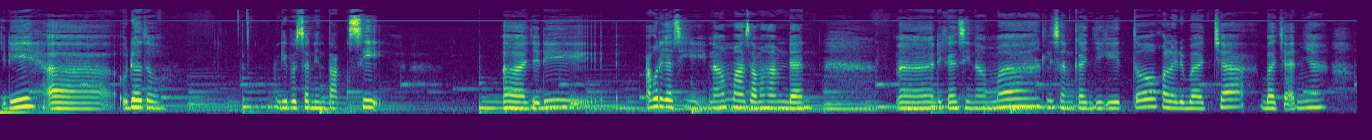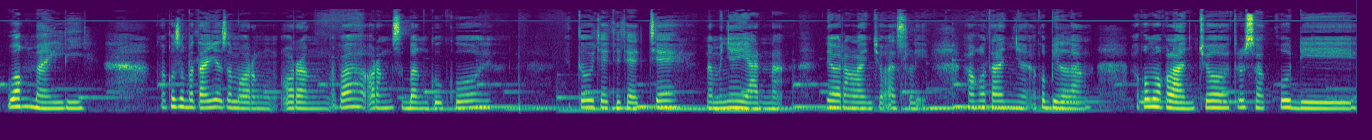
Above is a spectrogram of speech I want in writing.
Jadi uh, udah tuh. Dipesanin taksi. Uh, jadi aku dikasih nama sama Hamdan. Nah dikasih nama tulisan kanji gitu. Kalau dibaca bacaannya Wang Maili. Aku sempat tanya sama orang-orang apa orang sebangkuku. Itu cece-cece namanya Yana. Dia orang Lanco asli. Aku tanya aku bilang aku mau ke Lanco. Terus aku di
